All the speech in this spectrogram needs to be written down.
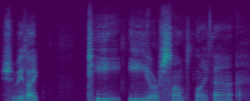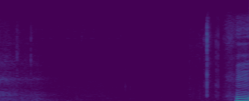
Should be like E or something like that. Hmm.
